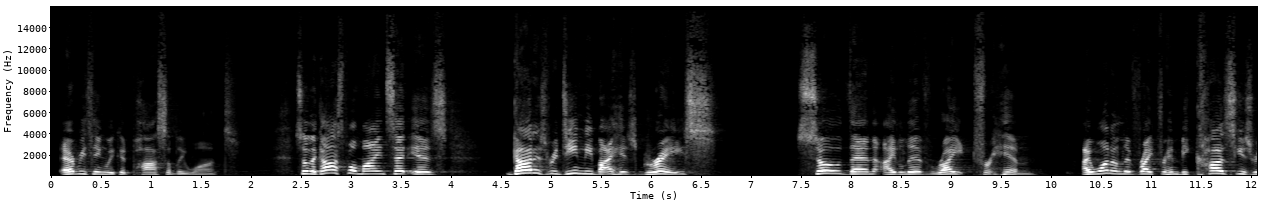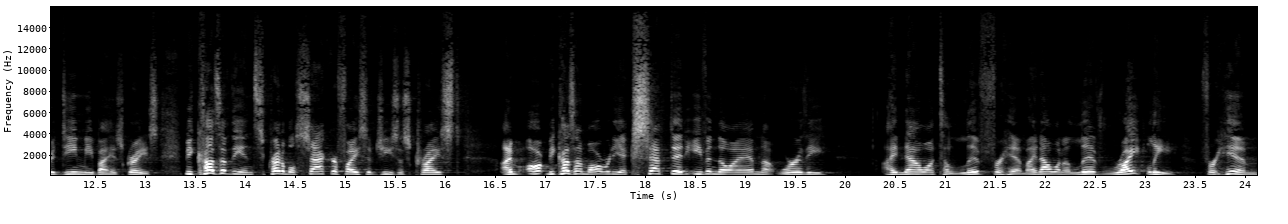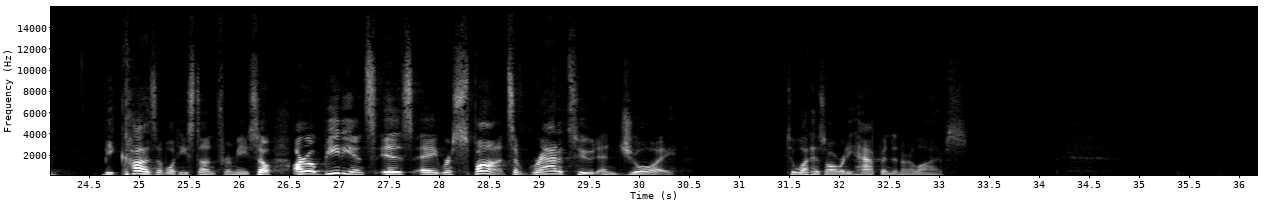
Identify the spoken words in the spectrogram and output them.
Everything we could possibly want. So the gospel mindset is God has redeemed me by his grace, so then I live right for him. I want to live right for him because he has redeemed me by his grace. Because of the incredible sacrifice of Jesus Christ, I'm, because I'm already accepted, even though I am not worthy, I now want to live for him. I now want to live rightly for him because of what he's done for me. So our obedience is a response of gratitude and joy to what has already happened in our lives.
